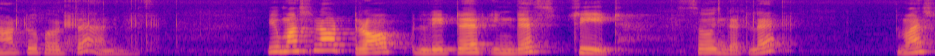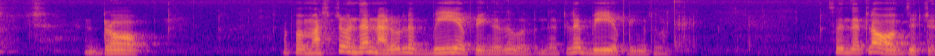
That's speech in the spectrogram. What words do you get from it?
not to hurt the animals. You must not drop litter in the street. So இந்த இடத்துல மஸ்ட் ட்ராப் அப்போ மஸ்ட்டு வந்தால் நடுவில் பி அப்படிங்கிறது வரும். இந்த இடத்துல பி அப்படிங்கிறது வரும். ஸோ இந்த இடத்துல object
